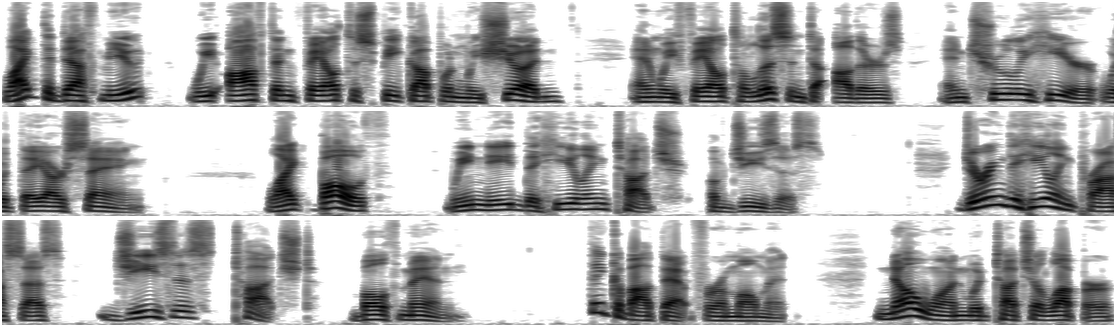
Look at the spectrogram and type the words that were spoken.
Like the deaf mute, we often fail to speak up when we should, and we fail to listen to others and truly hear what they are saying. Like both, we need the healing touch of Jesus. During the healing process, Jesus touched both men. Think about that for a moment. No one would touch a leper,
